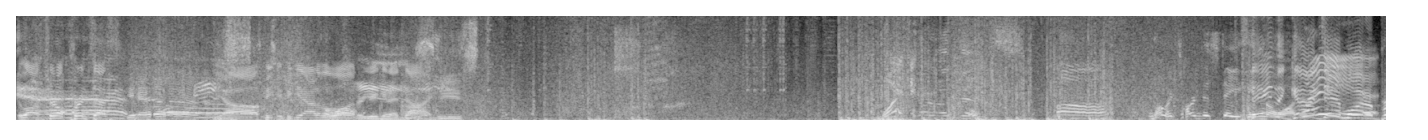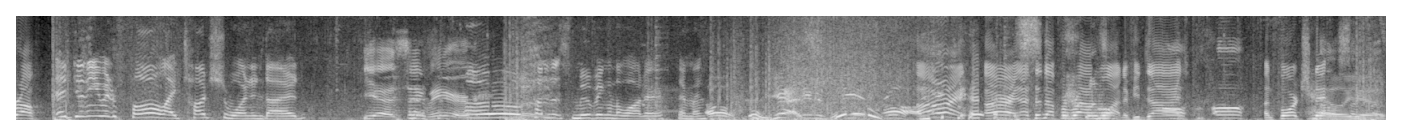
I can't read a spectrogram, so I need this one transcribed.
You lost Turtle Princess. Yeah. Yeah, if you, if you get out of the water, you're gonna die. Oh, No, it's hard to stay, Stay in in the the water. goddamn Wait. water, bro. it didn't even fall. I touched one and died. Yeah, same here. Oh, because it's moving in the water. Never mind. Oh, ooh, yes. Woo. All right, all right, that's enough for round one. If you died, oh, oh unfortunate. Hell yeah.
